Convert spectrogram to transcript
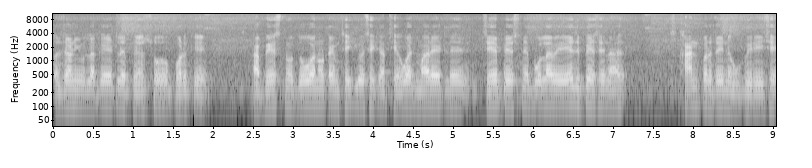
અજાણ્યું લાગે એટલે ભેંસો ભડકે. આ ભેંસનો દોવાનો ટાઈમ થઈ ગયો છે ત્યાંથી અવાજ મારે એટલે જે ભેંસને બોલાવે એ જ ભેંસ એના સ્થાન પર જઈને ઊભી રહી છે.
